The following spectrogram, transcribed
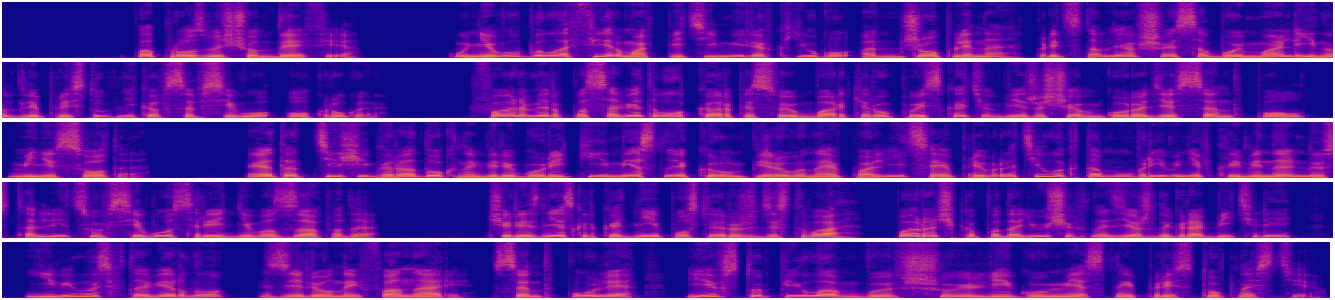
по прозвищу Дефи. У него была ферма в пяти милях к югу от Джоплина, представлявшая собой малину для преступников со всего округа. Фармер посоветовал Карпису и Баркеру поискать убежище в городе Сент-Пол, Миннесота. Этот тихий городок на берегу реки местная коррумпированная полиция превратила к тому времени в криминальную столицу всего Среднего Запада — Через несколько дней после Рождества парочка подающих надежды грабителей явилась в таверну «Зеленый фонарь» в Сент-Поле и вступила в высшую лигу местной преступности.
